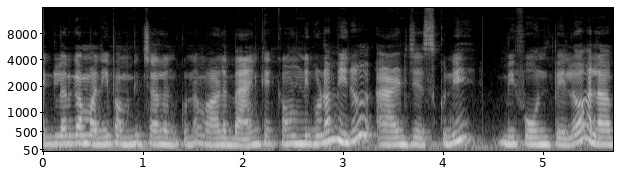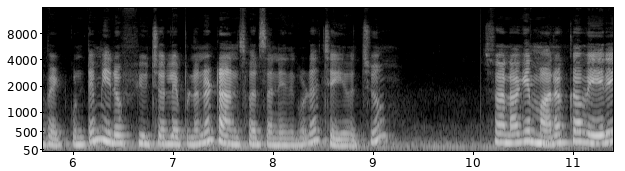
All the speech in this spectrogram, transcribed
రెగ్యులర్గా మనీ పంపించాలనుకున్న వాళ్ళ బ్యాంక్ అకౌంట్ని కూడా మీరు యాడ్ చేసుకుని మీ ఫోన్పేలో అలా పెట్టుకుంటే మీరు ఫ్యూచర్లో ఎప్పుడైనా ట్రాన్స్ఫర్స్ అనేది కూడా చేయవచ్చు. సో అలాగే మరొక వేరే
